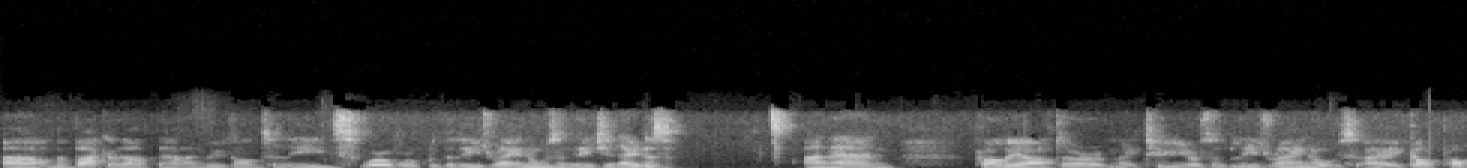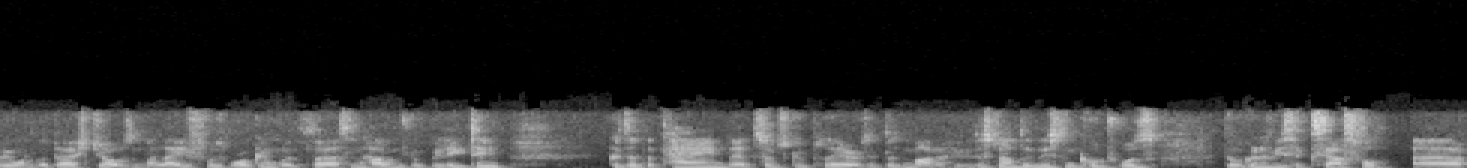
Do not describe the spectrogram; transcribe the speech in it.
Uh, on the back of that, then I moved on to Leeds, where I worked with the Leeds Rhinos and Leeds United. And then, probably after my two years at Leeds Rhinos, I got probably one of the best jobs in my life was working with uh, St Helens Rugby League team. Because at the time, they had such good players, it didn't matter who the and conditioning coach was, they were going to be successful. Uh,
